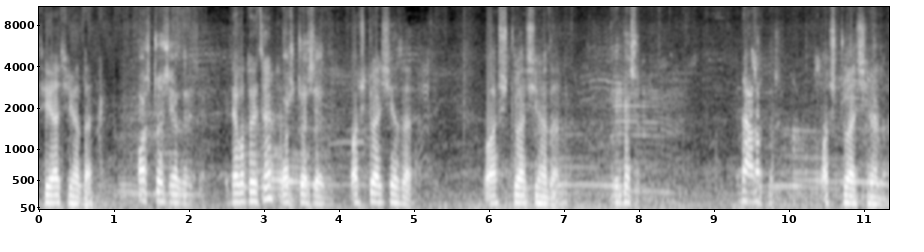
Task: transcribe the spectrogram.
ছিয়াশি হাজার। অষ্টআশি হাজার। এটা কত হয়েছে? অষ্টআশি হাজার। অষ্টআশি হাজার। অষ্টআশি হাজার। এটা আটাত্তর। অষ্টআশি হাজার।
